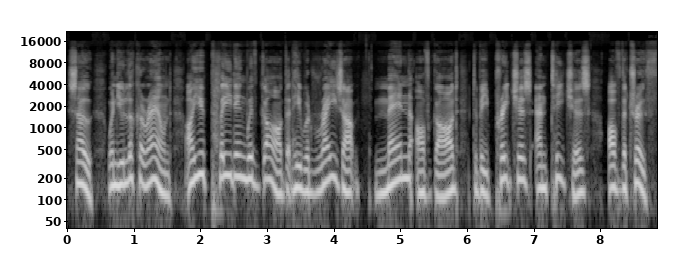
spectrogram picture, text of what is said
So, when you look around, are you pleading with God that He would raise up men of God to be preachers and teachers of the truth?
